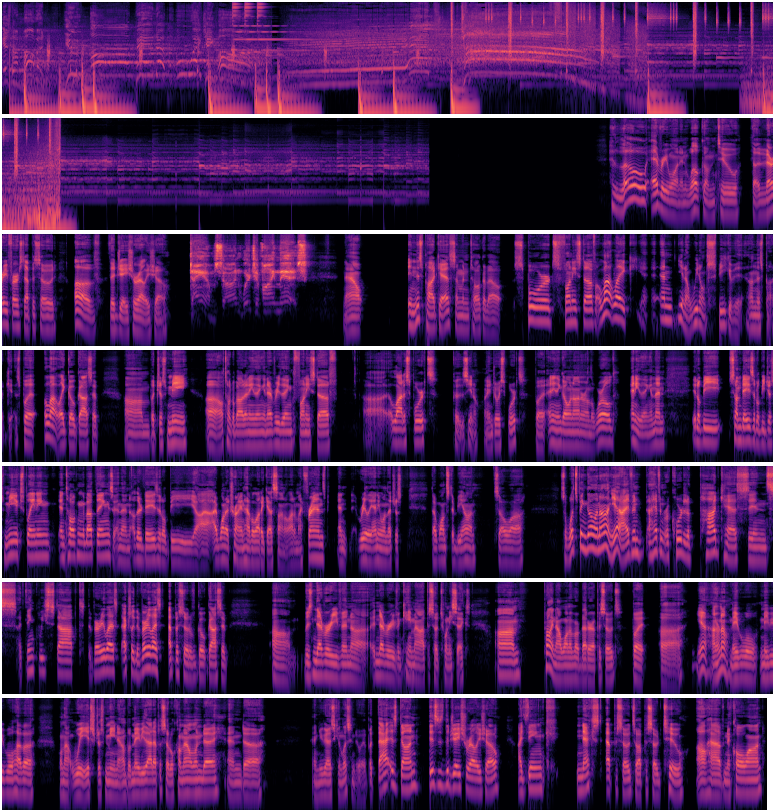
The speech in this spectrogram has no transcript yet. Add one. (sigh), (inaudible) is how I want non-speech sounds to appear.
is the Hello, everyone, and welcome to the very first episode of The Jay Chirelli Show. Damn, son, where'd you find this? Now, in this podcast, I'm going to talk about sports, funny stuff, a lot like, and you know, we don't speak of it on this podcast, but a lot like Go Gossip, um, but just me. Uh, I'll talk about anything and everything, funny stuff, uh, a lot of sports, because, you know, I enjoy sports, but anything going on around the world, anything. And then it'll be some days it'll be just me explaining and talking about things and then other days it'll be i, I want to try and have a lot of guests on a lot of my friends and really anyone that just that wants to be on so uh so what's been going on yeah i haven't i haven't recorded a podcast since i think we stopped the very last actually the very last episode of goat gossip um was never even uh it never even came out episode 26 um probably not one of our better episodes but uh yeah i don't know. Maybe we'll maybe we'll have a well not we it's just me now but maybe that episode will come out one day and uh and you guys can listen to it. But that is done. This is the jay chirelli show. I think next episode so episode two i'll have nicole on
